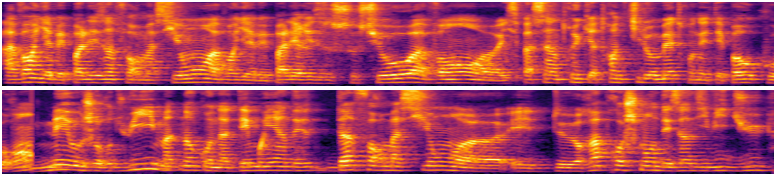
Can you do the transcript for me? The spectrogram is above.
Avant, il n'y avait pas les informations, avant, il n'y avait pas les réseaux sociaux, avant, euh, il se passait un truc à 30 km, on n'était pas au courant. Mais aujourd'hui, maintenant qu'on a des moyens d'information euh, et de rapprochement des individus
